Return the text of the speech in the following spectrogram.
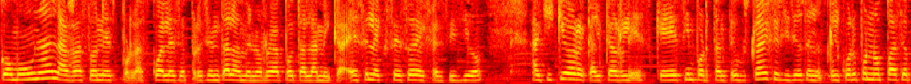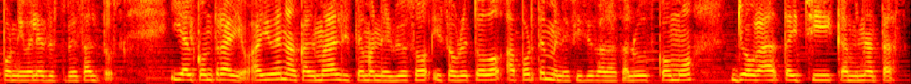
como una de las razones por las cuales se presenta la menorrea hipotalámica es el exceso de ejercicio, aquí quiero recalcarles que es importante buscar ejercicios en los que el cuerpo no pase por niveles de estrés altos y al contrario, ayuden a calmar al sistema nervioso y sobre todo aporten beneficios a la salud como yoga, tai chi, caminatas.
